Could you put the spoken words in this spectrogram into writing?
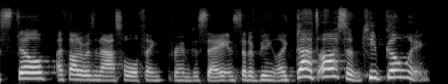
Still, I thought it was an asshole thing for him to say instead of being like, "That's awesome, keep going."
